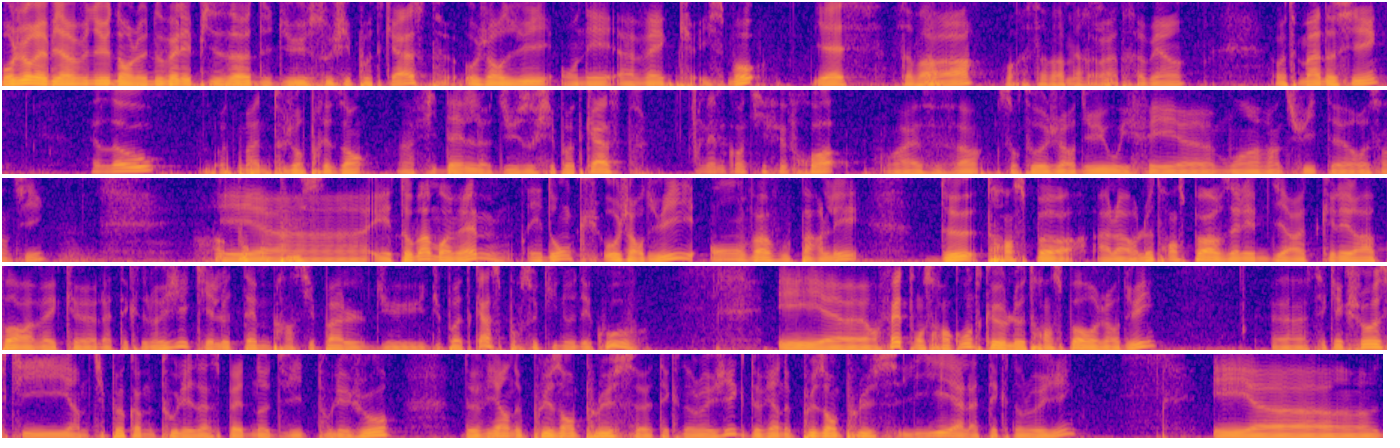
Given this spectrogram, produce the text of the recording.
Bonjour et bienvenue dans le nouvel épisode du Sushi Podcast. Aujourd'hui, on est avec Ismo. Yes, ça Ça va? Va Ouais, Ça va, merci. Ça va très bien. Otman aussi? Hello, Otman toujours présent, un fidèle du Sushi Podcast. même quand il fait froid. Ouais, c'est ça. Surtout aujourd'hui où il fait euh, moins 28 euh, ressenti. Oh, et, beaucoup euh, et Thomas moi-même. Et donc aujourd'hui, on va vous parler de transport. Alors le transport, vous allez me dire quel est le rapport avec euh, la technologie, qui est le thème principal du, podcast pour ceux qui nous découvrent. Et euh, en fait, on se rend compte que le transport aujourd'hui, euh, c'est quelque chose qui, un petit peu comme tous les aspects de notre vie de tous les jours, devient de plus en plus technologique, devient de plus en plus lié à la technologie. Et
